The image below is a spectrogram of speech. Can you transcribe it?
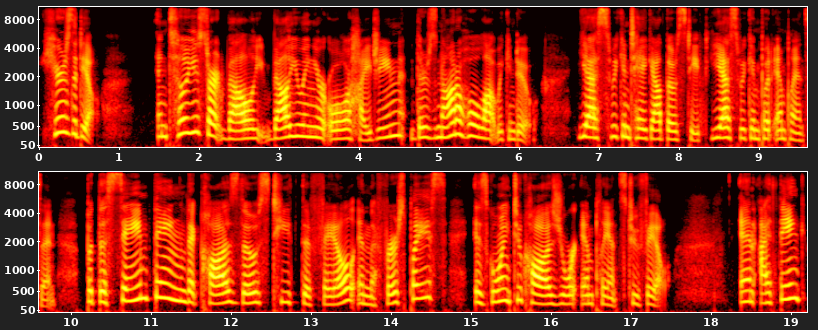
here's the deal. Until you start valu- valuing your oral hygiene, there's not a whole lot we can do. Yes, we can take out those teeth. Yes, we can put implants in. But the same thing that caused those teeth to fail in the first place is going to cause your implants to fail. And I think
